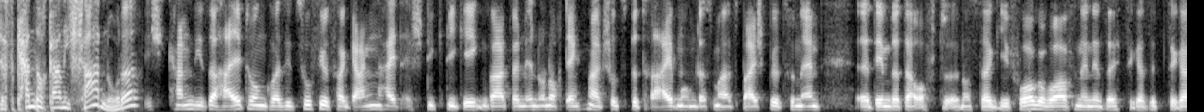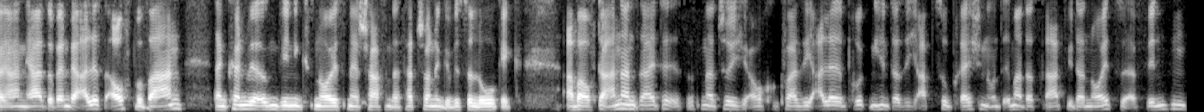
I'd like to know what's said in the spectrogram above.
das kann doch gar nicht schaden, oder? Ich kann diese Haltung, quasi zu viel Vergangenheit erstickt die Gegenwart, wenn wir nur noch Denkmalschutz betreiben, um das mal als Beispiel zu nennen, äh, dem wird da oft äh, Nostalgie vorgeworfen in den 60er, 70er Jahren. Ja, also wenn wir alles aufbewahren, dann können wir irgendwie nichts Neues mehr schaffen. Das hat schon eine gewisse Logik. Aber auf der anderen Seite ist es natürlich auch quasi alle Brücken hinter sich abzubrechen und immer das Rad wieder neu zu erfinden.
